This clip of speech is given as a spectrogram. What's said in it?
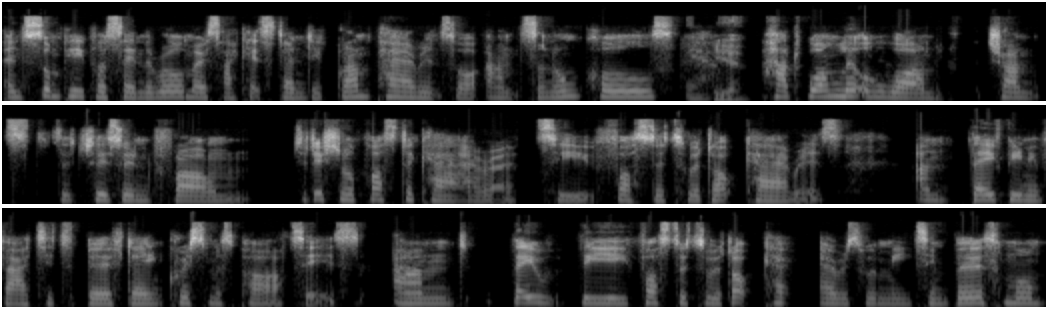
and some people are saying they're almost like extended grandparents or aunts and uncles. Yeah. yeah. Had one little one transition from traditional foster carer to foster to adopt carers and they've been invited to birthday and Christmas parties. And they, the foster to adopt carers were meeting birth mum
